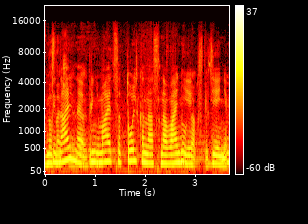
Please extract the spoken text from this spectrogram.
финальное да. принимается только на основании ну, да, денег.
